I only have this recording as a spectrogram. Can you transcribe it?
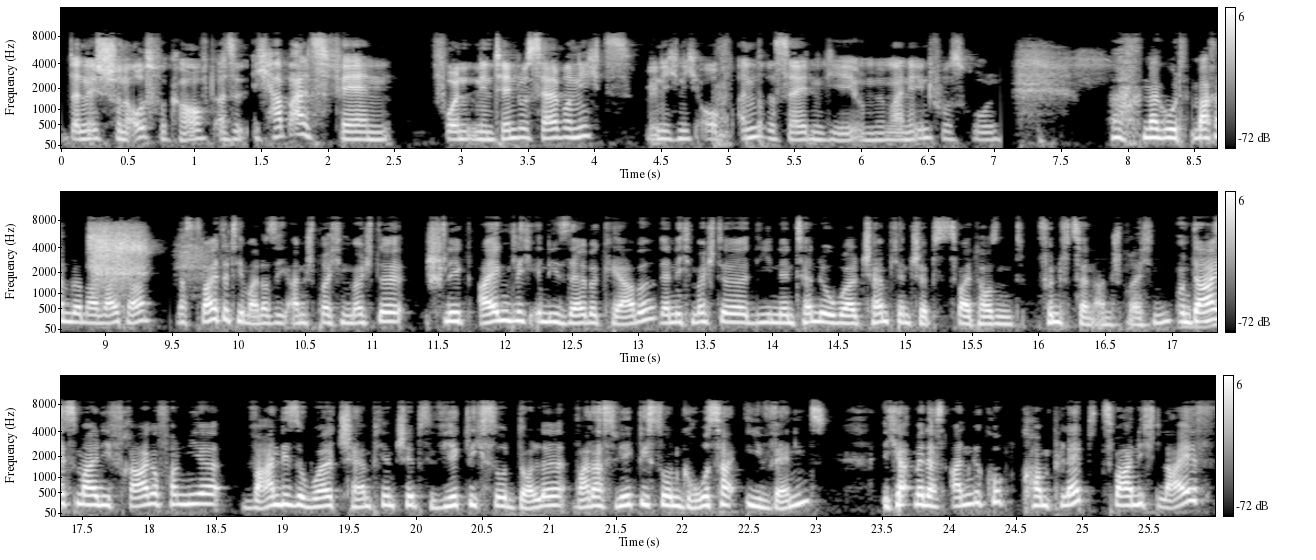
dann ist schon ausverkauft. Also ich habe als Fan von Nintendo selber nichts, wenn ich nicht auf andere Seiten gehe und mir meine Infos hole. Ach, na gut, machen wir mal weiter. Das zweite Thema, das ich ansprechen möchte, schlägt eigentlich in dieselbe Kerbe, denn ich möchte die Nintendo World Championships 2015 ansprechen. Und da ist mal die Frage von mir, waren diese World Championships wirklich so dolle? War das wirklich so ein großer Event? Ich habe mir das angeguckt, komplett, zwar nicht live,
